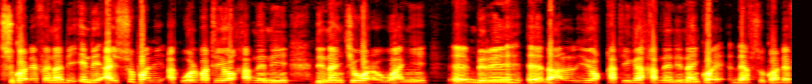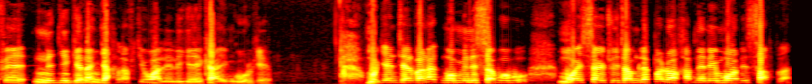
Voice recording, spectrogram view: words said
su ko defee nag di indi ay suppali ak wëlbati yoo xam ne nii dinañ ci war a wàññi eh, mbiri eh, daal yokkat yi nga xam ne dinañ koy def su ko defee nit ñi gën a njaxlaf ci wàlli liggéeykaay nguur gi mujjanteel ba nag moom ministre boobu mooy saytu itam lépp loo xam ne ni moo di sarta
